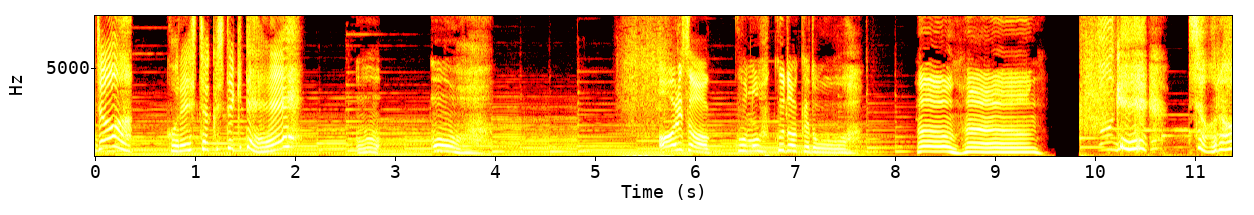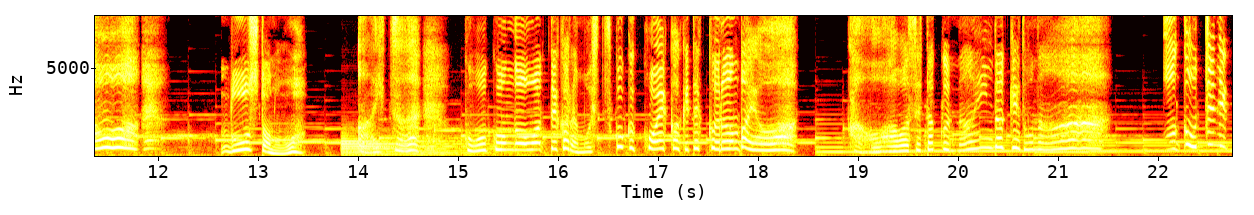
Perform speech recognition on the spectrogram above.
じゃあこれ試着してきて。うんうん。アリサこの服だけど。ふんふん。うげチャラどうしたの？男あいつ合コンが終わってからもしつこく声かけてくるんだよ。顔合わせたくないんだけどな。こっちに来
